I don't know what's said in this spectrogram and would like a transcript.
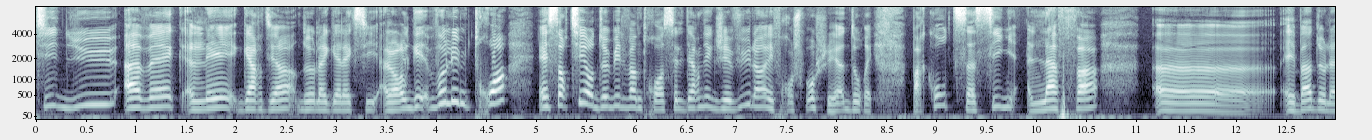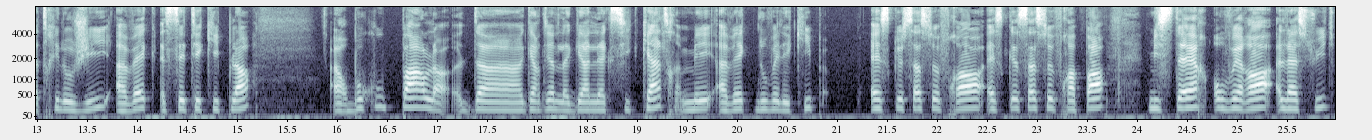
Continue avec les gardiens de la galaxie. Alors, le volume 3 est sorti en 2023. C'est le dernier que j'ai vu là et franchement, j'ai adoré. Par contre, ça signe la fin euh, eh ben, de la trilogie avec cette équipe-là. Alors, beaucoup parlent d'un gardien de la galaxie 4, mais avec nouvelle équipe. Est-ce que ça se fera? Est-ce que ça se fera pas? Mystère, on verra la suite.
